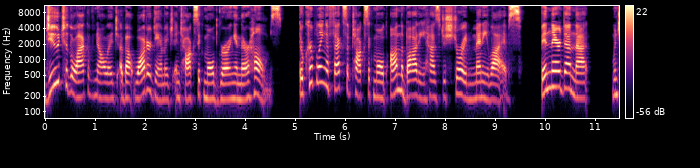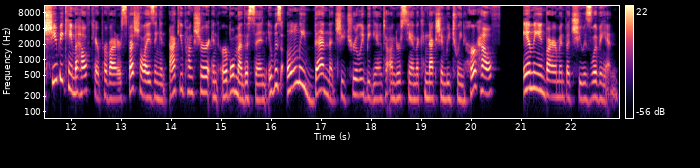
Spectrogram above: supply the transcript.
due to the lack of knowledge about water damage and toxic mold growing in their homes. The crippling effects of toxic mold on the body has destroyed many lives. Been there, done that. When she became a healthcare provider specializing in acupuncture and herbal medicine, it was only then that she truly began to understand the connection between her health and the environment that she was living in.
